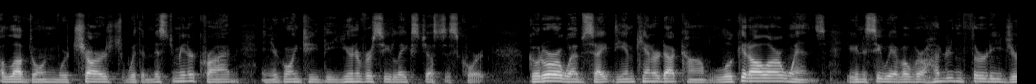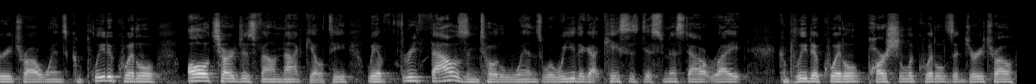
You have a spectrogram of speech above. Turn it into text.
a loved one were charged with a misdemeanor crime and you're going to the University Lakes Justice Court, go to our website, dmcantor.com, look at all our wins. You're going to see we have over 130 jury trial wins, complete acquittal, all charges found not guilty. We have 3,000 total wins where we either got cases dismissed outright, complete acquittal, partial acquittals at jury trial,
